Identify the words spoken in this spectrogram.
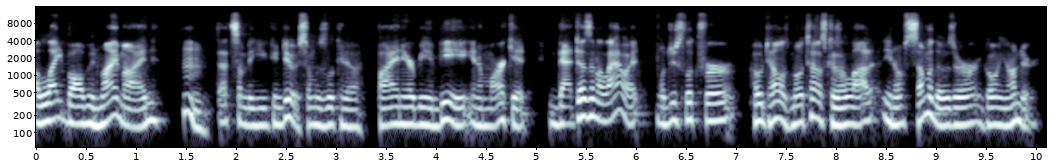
a light bulb in my mind. Hmm, that's something you can do. If someone's looking to buy an Airbnb in a market that doesn't allow it, we'll just look for hotels, motels, because a lot of, you know, some of those are going under.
